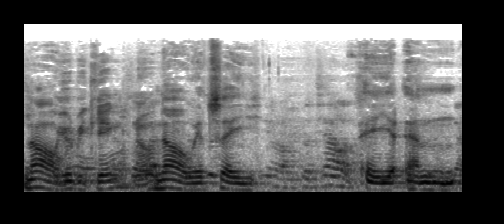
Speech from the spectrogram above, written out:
No, you'd be king? No? no, it's a, a an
